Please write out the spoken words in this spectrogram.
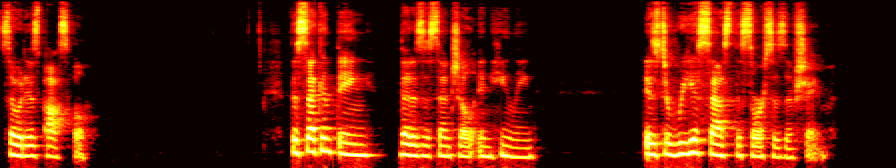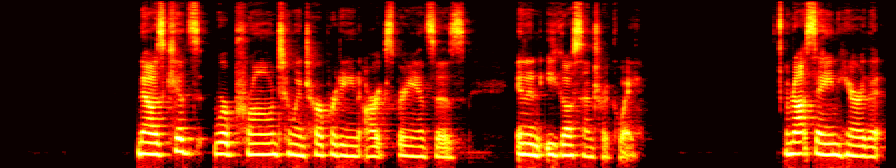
So it is possible. The second thing that is essential in healing is to reassess the sources of shame. Now, as kids, we're prone to interpreting our experiences in an egocentric way. I'm not saying here that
